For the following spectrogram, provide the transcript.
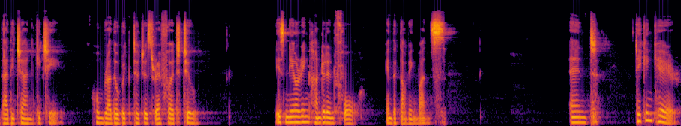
Dadi Janki whom Brother Victor just referred to, is nearing 104 in the coming months. And taking care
